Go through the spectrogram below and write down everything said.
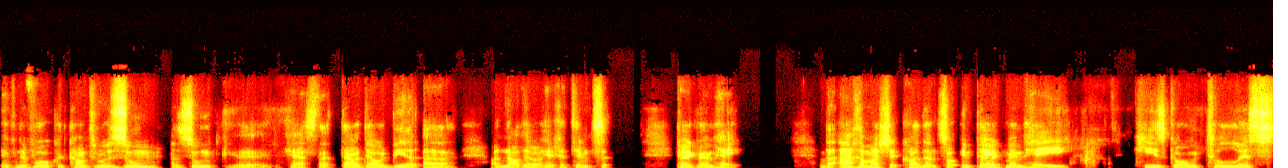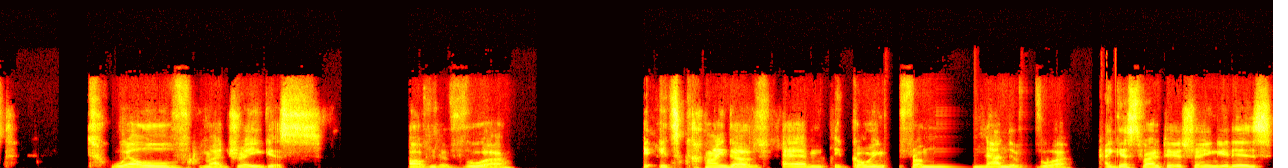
if Nevuah could come through a Zoom a Zoom uh, cast that that, that would be a, a another hechetimtze. Perik Memhei. So in Perik Memhei, he's going to list twelve madregas of Nevuah it's kind of um, going from nanavua. I guess right is saying it is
